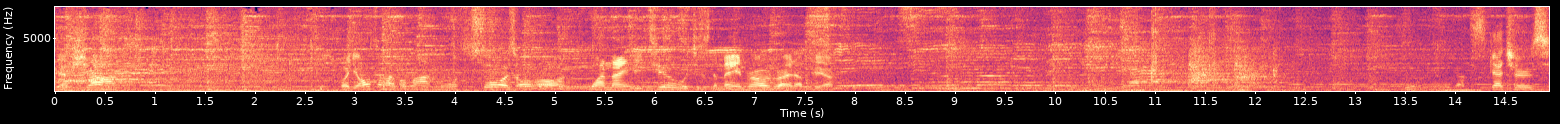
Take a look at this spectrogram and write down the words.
you have shops, but you also have a lot more stores over on 192, which is the main road right up here. We got Skechers.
